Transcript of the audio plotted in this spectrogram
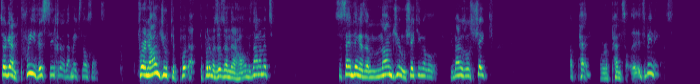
So again, pre this sikha, that makes no sense. For a non-Jew to put to put a mezuzah in their home is not a mitzvah. It's the same thing as a non-Jew shaking a lulav. You might as well shake a pen or a pencil. It's meaningless.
